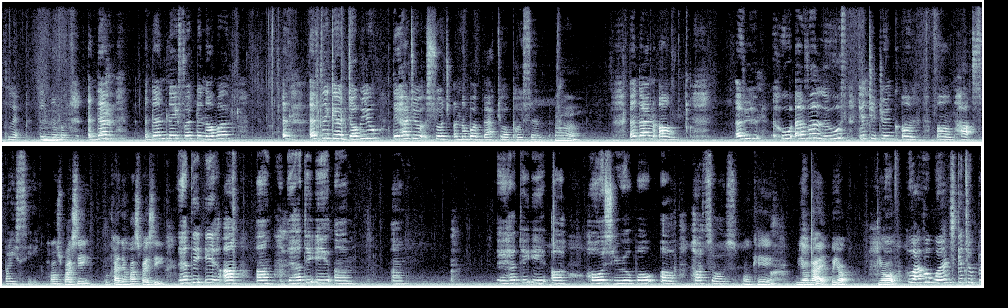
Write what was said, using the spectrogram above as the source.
flipped the Mhm. number. And then and then they flipped the number and if they get a W, they had to switch a number back to a person. Uh-huh. And then um every, whoever lose get to drink um um hot spicy. hot spicy. What kind of hot spicy? They had to eat um um they had to eat um um they had to eat a whole cereal bowl of hot sauce. Okay. Lại, bây giờ. Giờ. Whoever wins get to be,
